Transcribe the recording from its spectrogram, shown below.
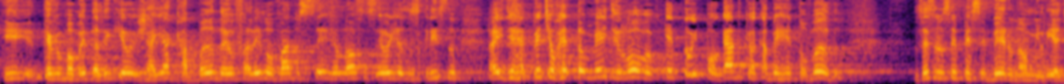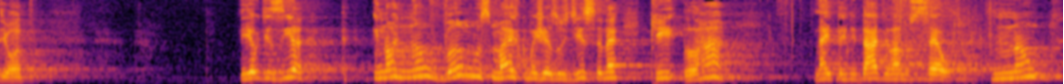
que teve um momento ali que eu já ia acabando, eu falei, louvado seja o nosso Senhor Jesus Cristo. Aí de repente eu retomei de novo, fiquei tão empolgado que eu acabei retomando. Não sei se vocês perceberam na homilia de ontem. E eu dizia, e nós não vamos mais, como Jesus disse, né? Que lá na eternidade, lá no céu, não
